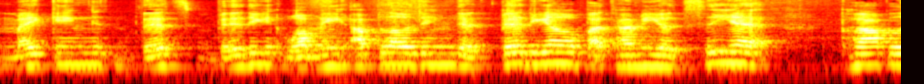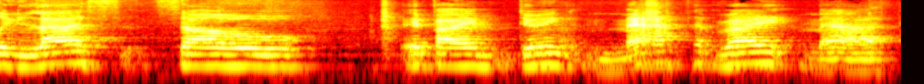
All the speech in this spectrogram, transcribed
making this video, well, me uploading this video, by the time you see it, probably less. So, if I'm doing math right, math,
